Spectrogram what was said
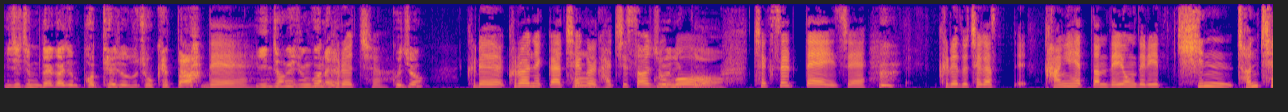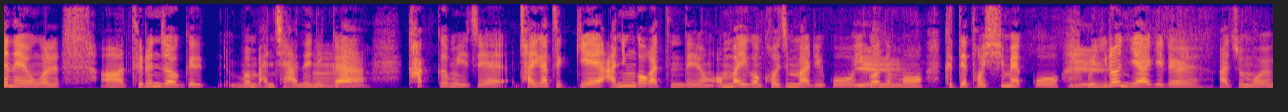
이제 좀 내가 좀 버텨줘도 좋겠다. 네. 인정해 준 거네요. 그렇죠. 그죠? 그래 그러니까 책을 어, 같이 써주고 그러니까. 책쓸 때 이제 그래도 제가 강의했던 내용들이 긴 전체 내용을 어, 들은 적은 많지 않으니까 음. 가끔 이제 자기가 듣기에 아닌 것 같은 내용, 엄마 이건 거짓말이고 예. 이거는 뭐 그때 더 심했고 예. 뭐 이런 이야기를 아주 뭐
